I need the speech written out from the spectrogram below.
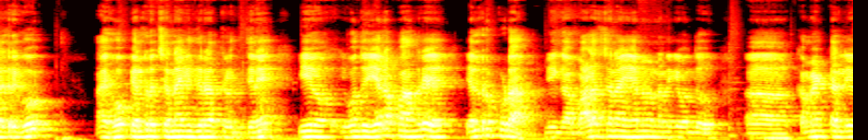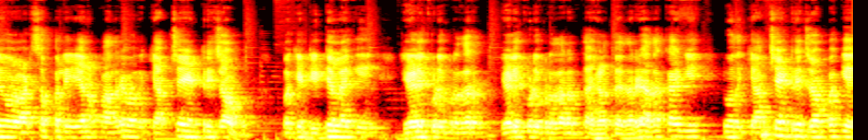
ಎಲ್ರಿಗೂ. ಐ ಹೋಪ್ ಎಲ್ಲರೂ ಚೆನ್ನಾಗಿದ್ದೀರಾ ಅಂತ ಈ ಒಂದು ಏನಪ್ಪಾ ಅಂದ್ರೆ ಎಲ್ಲರೂ ಕೂಡ ಈಗ ಬಹಳ ಜನ ಏನು ನನಗೆ ಒಂದು ಕಮೆಂಟ್ ಅಲ್ಲಿ ವಾಟ್ಸಪ್ ಅಲ್ಲಿ ಏನಪ್ಪಾ ಅಂದ್ರೆ ಒಂದು ಕ್ಯಾಪ್ಚರ್ ಎಂಟ್ರಿ ಜಾಬ್ ಬಗ್ಗೆ ಡೀಟೇಲ್ ಆಗಿ ಹೇಳಿಕೊಡಿ ಬ್ರದರ್ ಹೇಳಿಕೊಡಿ ಬ್ರದರ್ ಅಂತ ಹೇಳ್ತಾ ಇದ್ದಾರೆ. ಅದಕ್ಕಾಗಿ ಈ ಒಂದು ಕ್ಯಾಪ್ಚರ್ ಎಂಟ್ರಿ ಜಾಬ್ ಬಗ್ಗೆ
